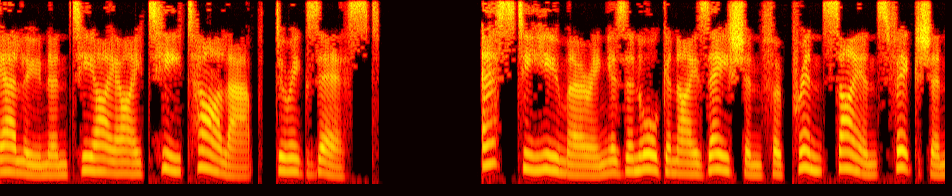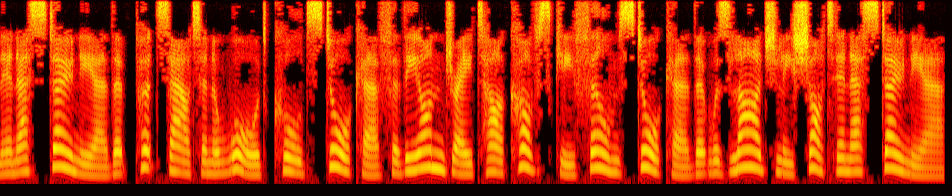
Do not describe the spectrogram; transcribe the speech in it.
Elun and Tiit Tarlap, do exist. Eesti Ulmeühing is an organization for print science fiction in Estonia that puts out an award called Stalker for the Andrei Tarkovsky film Stalker that was largely shot in Estonia.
